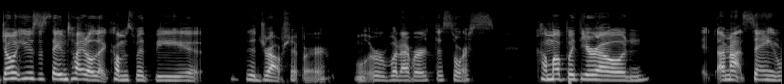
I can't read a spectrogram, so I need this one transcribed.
Don't use the same title that comes with the the drop shipper or whatever the source. Come up with your own eh, I'm not saying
